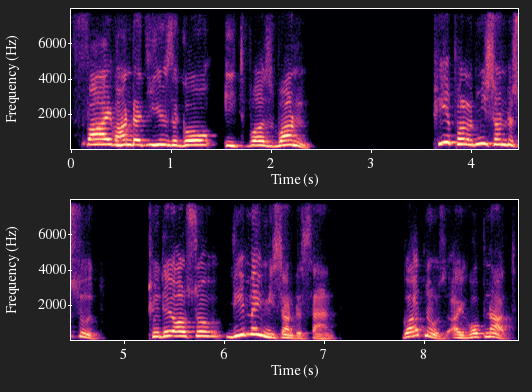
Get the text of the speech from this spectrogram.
500 years ago, it was one. People misunderstood. Today also, we may misunderstand. God knows, I hope not.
